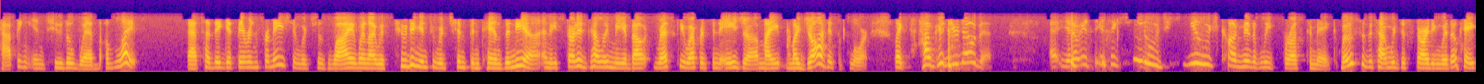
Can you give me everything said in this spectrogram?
tapping into the web of life. That's how they get their information, which is why when I was tuning into a chimp in Tanzania and he started telling me about rescue efforts in Asia, my, my jaw hit the floor. Like, how could you know this? Uh, you know, it's it's a huge, huge cognitive leap for us to make. Most of the time, we're just starting with, okay,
